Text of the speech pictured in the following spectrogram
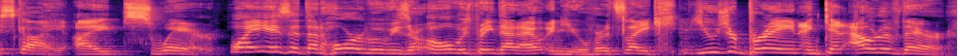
This guy, I swear. Why is it that horror movies are always bring that out in you? Where it's like, use your brain and get out of there.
